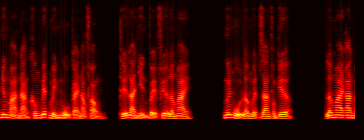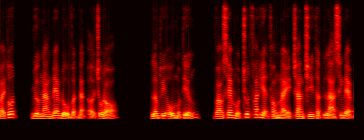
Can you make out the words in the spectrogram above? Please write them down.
nhưng mà nàng không biết mình ngủ cái nào phòng, thế là nhìn về phía lâm ai ngươi ngủ lâm nguyệt gian phòng kia. Lâm ai an bài tốt, nhường nàng đem đồ vật đặt ở chỗ đó. Lâm thúy ồ một tiếng, vào xem một chút phát hiện phòng này trang trí thật là xinh đẹp,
